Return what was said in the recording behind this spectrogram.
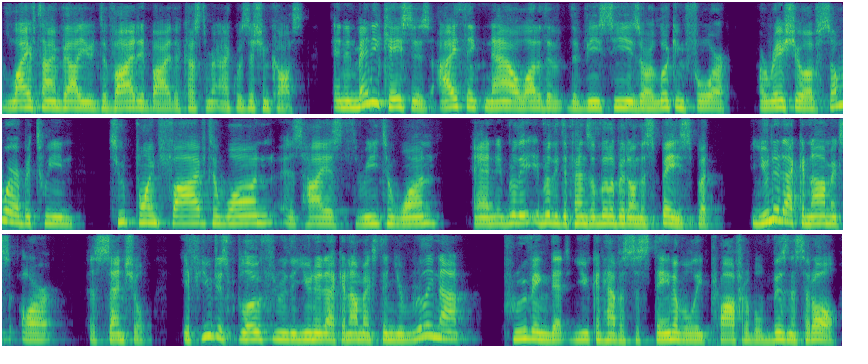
lifetime value divided by the customer acquisition cost? And in many cases, I think now a lot of the, the VCs are looking for a ratio of somewhere between 2.5 to 1 as high as 3 to 1 and it really it really depends a little bit on the space but unit economics are essential if you just blow through the unit economics then you're really not proving that you can have a sustainably profitable business at all.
